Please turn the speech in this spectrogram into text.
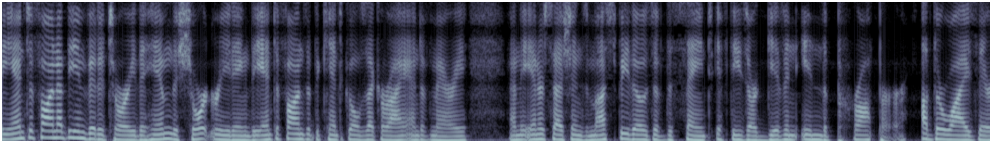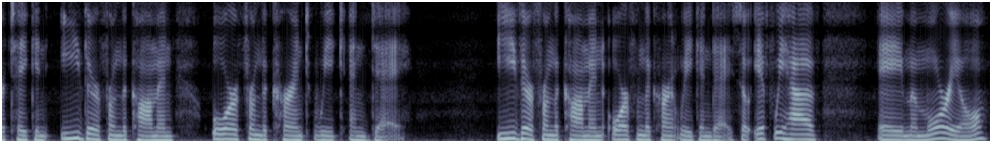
The antiphon at the invitatory, the hymn, the short reading, the antiphons at the canticle of Zechariah and of Mary, and the intercessions must be those of the saint if these are given in the proper. Otherwise, they are taken either from the common or from the current week and day. Either from the common or from the current week and day. So if we have a memorial,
